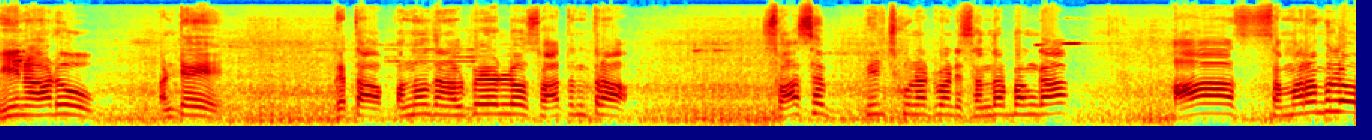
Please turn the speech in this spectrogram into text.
ఈనాడు అంటే గత పంతొమ్మిది వందల నలభై ఏడులో స్వాతంత్ర శ్వాస పీల్చుకున్నటువంటి సందర్భంగా ఆ సమరంలో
